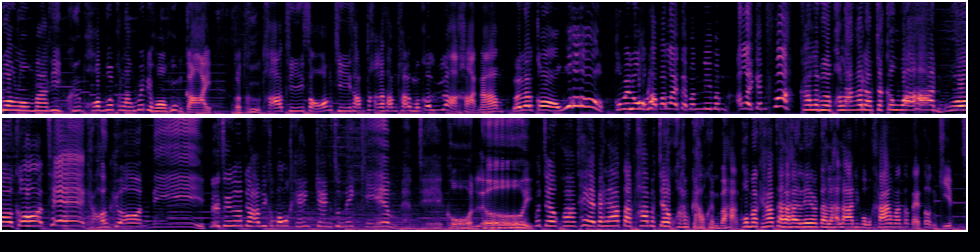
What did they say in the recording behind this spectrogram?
ล่วงลงมาที่พื้นพร้อมด้วยพลังเวทที่ห่อหุ้มกาย ก็ถือท้าทีสองทีทำท่าทำทางเหมือนก็ล่าขาดน้ำแล้วแล้วก็ว้าวผมไม่รู้ผมทำอะไรแต่มันนี่มันอะไรกันฟะการระเบิดพลังระดับจักรวาลว้าวโคตรเท่ของโคตรดีในเซนาดาบที่เขาบอกว่าแข็งแกร่งสุดในเกมแม่งเท่โคตรเลย มาเจอความเท่ไปแล้วตัดภาพมาเจอความเก่ากันบ้าง ผมมาค้าตาลาเลวตาลาลาที่ผมค้างมาตั้งแต่ต้นคลิป ส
